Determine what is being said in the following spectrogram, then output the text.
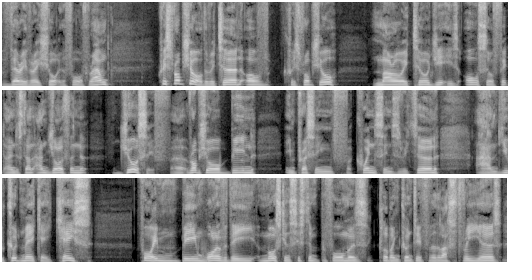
very, very shortly, the fourth round. Chris Robshaw, the return of Chris Robshaw. Maro Itoje is also fit, I understand, and Jonathan Joseph. Uh, Robshaw been impressing for Quins since his return, and you could make a case for him being one of the most consistent performers, club and country, for the last three years. Mm.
